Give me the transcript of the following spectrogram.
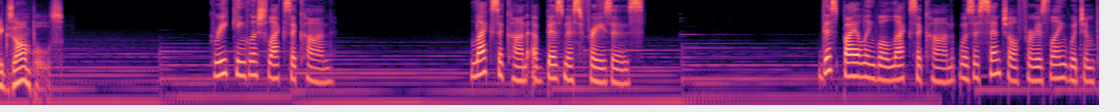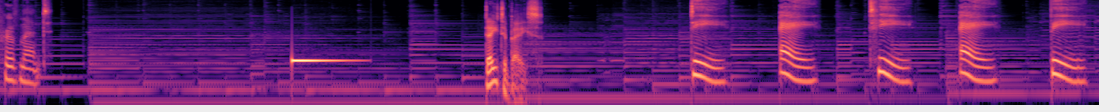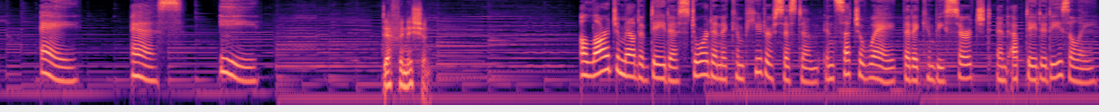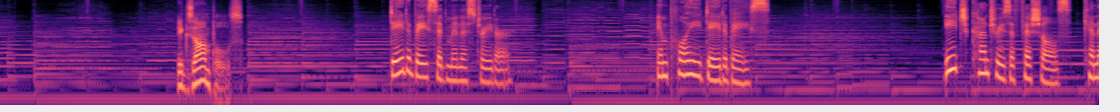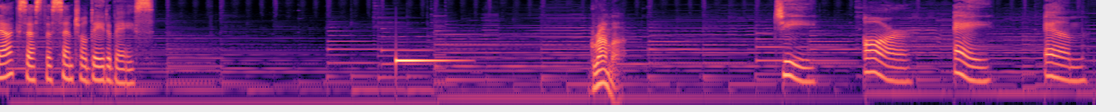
Examples Greek English lexicon Lexicon of business phrases. This bilingual lexicon was essential for his language improvement. Database. D A T A B A S E. Definition. A large amount of data stored in a computer system in such a way that it can be searched and updated easily. Examples. Database Administrator Employee Database. Each country's officials can access the central database. Grammar. G R A M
